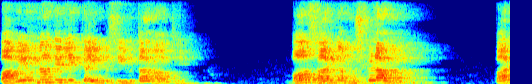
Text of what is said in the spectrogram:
ਭਾਵੇਂ ਉਹਨਾਂ ਦੇ ਲਈ ਕਈ ਮੁਸੀਬਤਾਂ ਆ ਉੱਥੇ ਬਹੁਤ ਸਾਰੀਆਂ ਮੁਸ਼ਕਲਾਂ ਵਾ। ਪਰ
